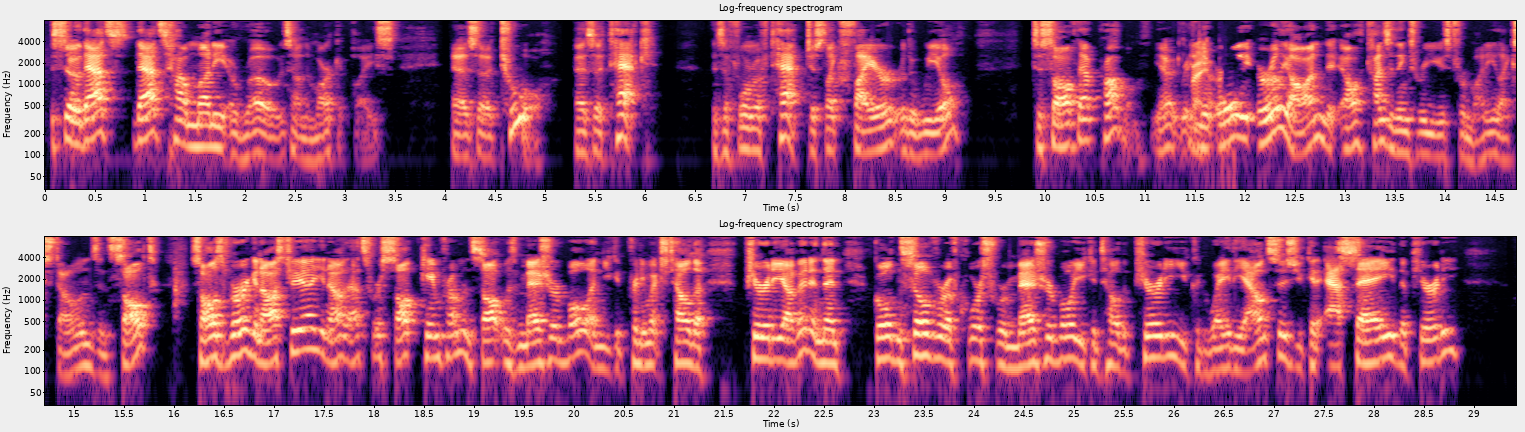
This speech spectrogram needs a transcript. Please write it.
so that's that's how money arose on the marketplace as a tool, as a tech, as a form of tech, just like fire or the wheel, to solve that problem. You know, right. you know, early early on, all kinds of things were used for money, like stones and salt. Salzburg in Austria, you know, that's where salt came from, and salt was measurable, and you could pretty much tell the purity of it. And then Gold and silver, of course, were measurable. You could tell the purity. You could weigh the ounces. You could assay the purity.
